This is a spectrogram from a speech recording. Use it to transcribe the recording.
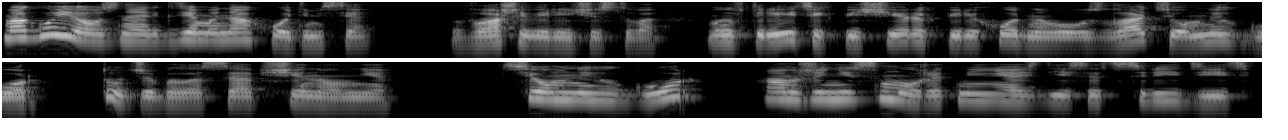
Могу я узнать, где мы находимся? «Ваше Величество, мы в третьих пещерах переходного узла темных гор», тут же было сообщено мне. «Темных гор? Ам же не сможет меня здесь отследить.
